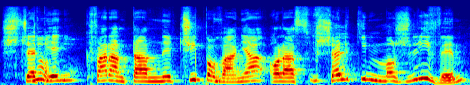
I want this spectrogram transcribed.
szczepień, no. kwarantanny, chipowania oraz wszelkim możliwym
